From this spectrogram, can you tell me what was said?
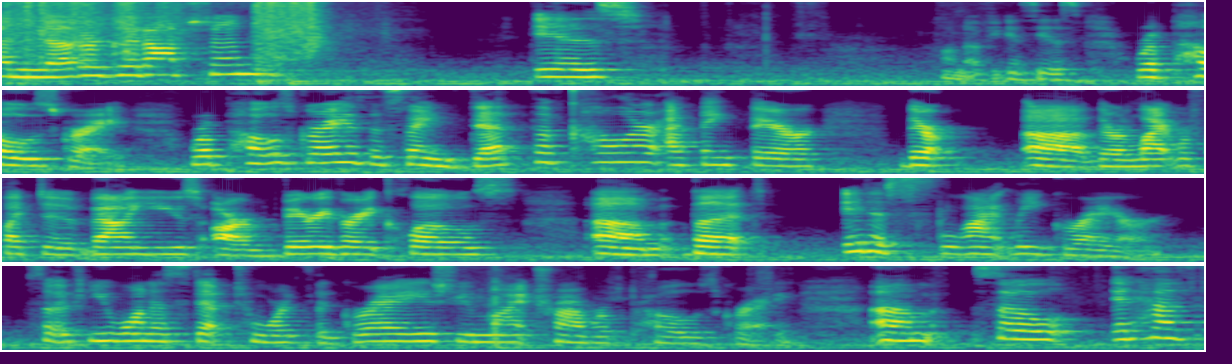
another good option is, I don't know if you can see this, Repose Gray. Repose Gray is the same depth of color. I think their, their, uh, their light reflective values are very, very close, um, but it is slightly grayer. So if you want to step towards the grays, you might try Repose Gray. Um, so it has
